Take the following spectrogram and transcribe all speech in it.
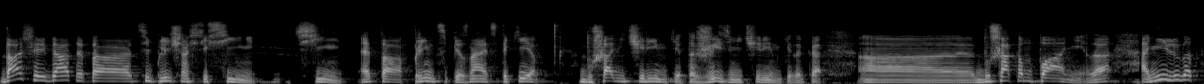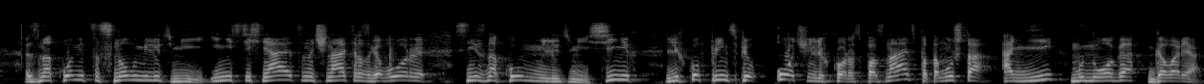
Дальше, ребят, это тип личности синий. Синий. Это, в принципе, знаете, такие душа вечеринки, это жизнь вечеринки, такая э, душа компании, да, они любят знакомиться с новыми людьми и не стесняются начинать разговоры с незнакомыми людьми. Синих легко, в принципе, очень легко распознать, потому что они много говорят.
